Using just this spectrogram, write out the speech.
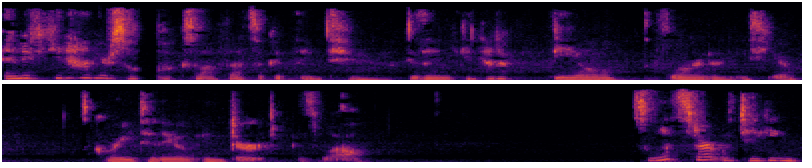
And if you can have your socks off, that's a good thing too, because then you can kind of feel the floor underneath you. It's great to do in dirt as well. So let's start with taking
